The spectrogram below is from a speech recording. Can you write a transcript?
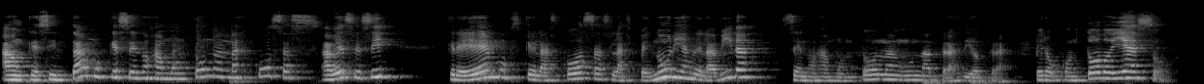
Aunque sintamos que se nos amontonan las cosas, a veces sí, creemos que las cosas, las penurias de la vida, se nos amontonan una tras de otra. Pero con todo y eso,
